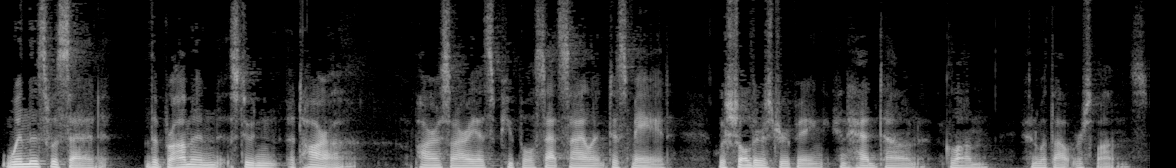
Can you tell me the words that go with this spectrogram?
When this was said, the Brahmin student Uttara, Parasarya's pupil, sat silent, dismayed, with shoulders drooping and head down, glum, and without response.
